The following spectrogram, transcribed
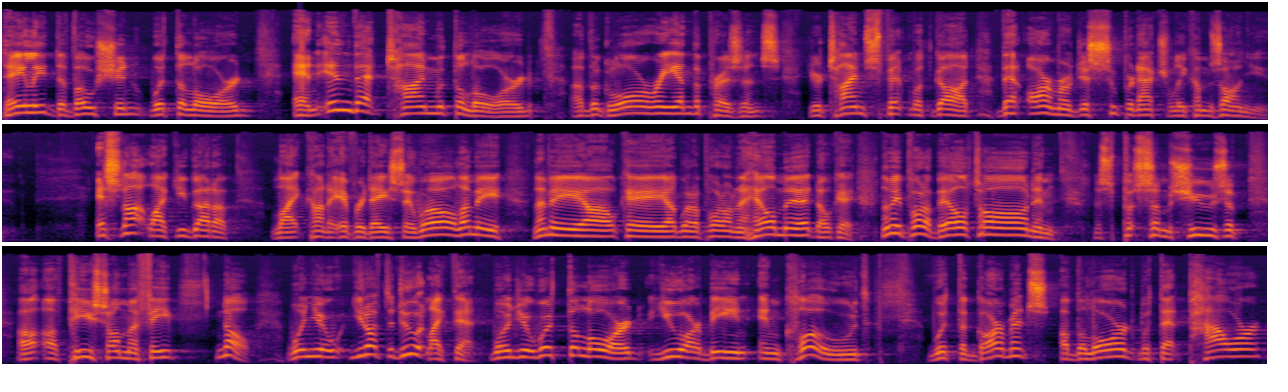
daily devotion with the Lord, and in that time with the Lord, of the glory and the presence, your time spent with God, that armor just supernaturally comes on you. It's not like you got to like kind of every day say, well, let me let me uh, okay, I'm going to put on a helmet. Okay, let me put a belt on and let's put some shoes of, uh, of peace on my feet. No, when you're, you don't have to do it like that. When you're with the Lord, you are being enclosed with the garments of the Lord, with that power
